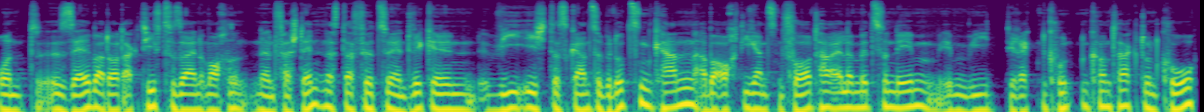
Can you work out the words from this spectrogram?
und selber dort aktiv zu sein, um auch ein Verständnis dafür zu entwickeln, wie ich das Ganze benutzen kann, aber auch die ganzen Vorteile mitzunehmen, eben wie direkten Kundenkontakt und Co.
